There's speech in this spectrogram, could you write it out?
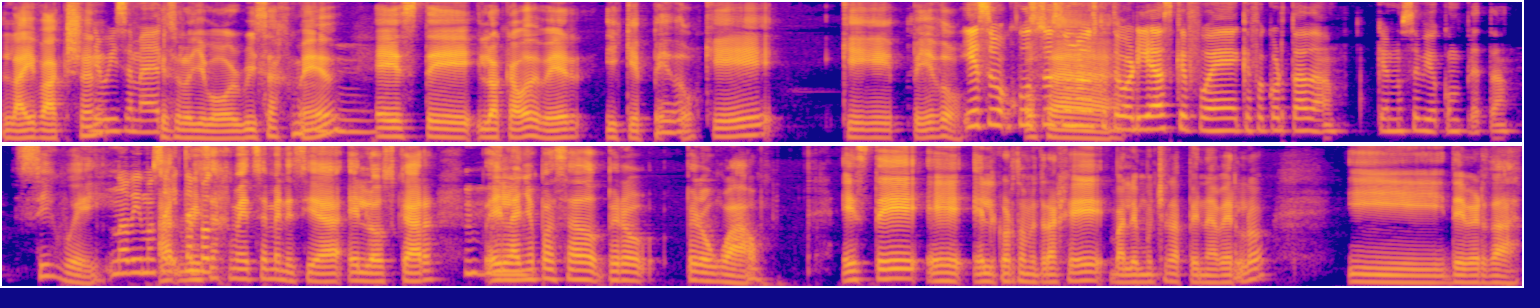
live action. Riz que se lo llevó Riz Ahmed. Este, lo acabo de ver y qué pedo. Qué, qué pedo. Y eso justo es una de las categorías que fue, que fue cortada, que no se vio completa. Sí, güey. No vimos Ah, ahí Riz tampoco. Ahmed se merecía el Oscar el año pasado, pero, pero wow. Este, eh, el cortometraje vale mucho la pena verlo. Y de verdad,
